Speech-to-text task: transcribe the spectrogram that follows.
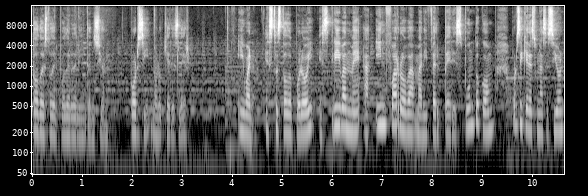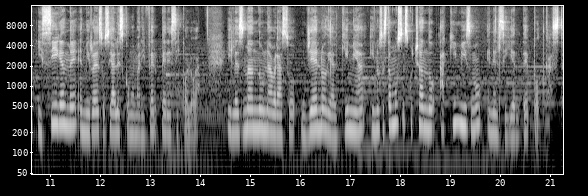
todo esto del poder de la intención, por si no lo quieres leer. Y bueno, esto es todo por hoy. Escríbanme a info.mariferperez.com por si quieres una sesión y síguenme en mis redes sociales como Marifer Pérez Psicóloga. Y les mando un abrazo lleno de alquimia y nos estamos escuchando aquí mismo en el siguiente podcast.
